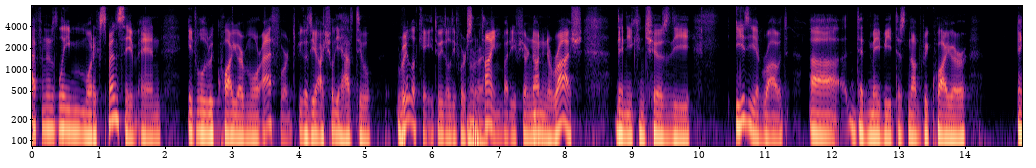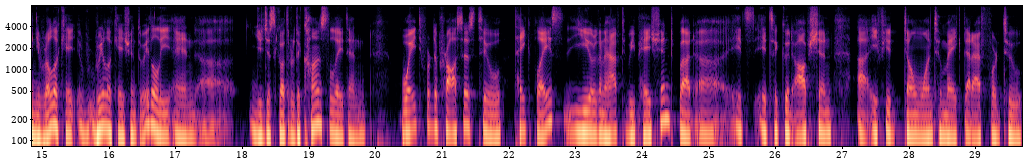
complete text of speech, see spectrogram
definitely more expensive and it will require more effort because you actually have to relocate to Italy for some right. time. But if you're not in a rush, then you can choose the easier route uh, that maybe does not require any relocate relocation to Italy, and uh, you just go through the consulate and wait for the process to take place. You're gonna have to be patient, but uh, it's it's a good option uh, if you don't want to make that effort to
